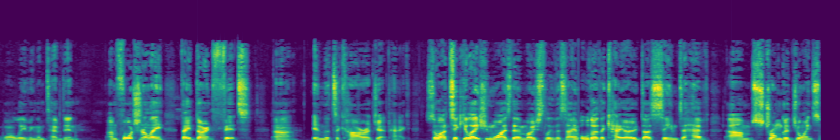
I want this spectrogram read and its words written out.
while leaving them tabbed in. Unfortunately, they don't fit uh, in the Takara jetpack. So articulation wise, they're mostly the same, although the KO does seem to have um, stronger joints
